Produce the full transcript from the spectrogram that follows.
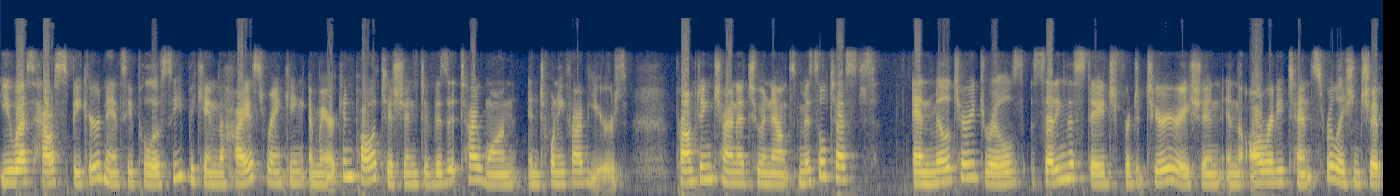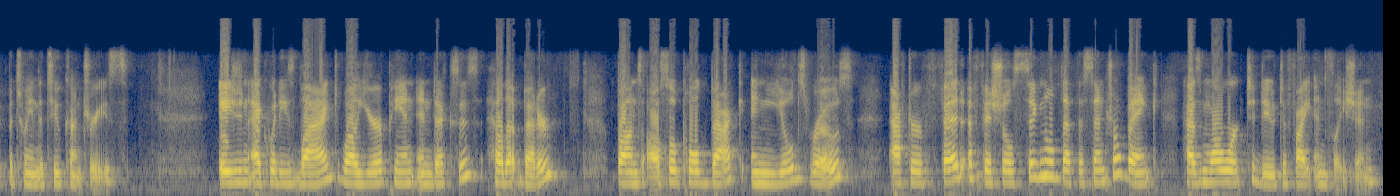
U.S. House Speaker Nancy Pelosi became the highest ranking American politician to visit Taiwan in 25 years, prompting China to announce missile tests and military drills, setting the stage for deterioration in the already tense relationship between the two countries. Asian equities lagged while European indexes held up better. Bonds also pulled back and yields rose after Fed officials signaled that the central bank has more work to do to fight inflation.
